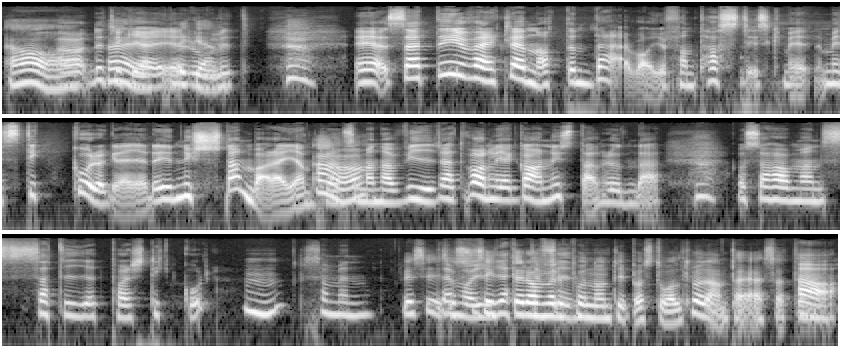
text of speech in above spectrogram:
Ja, Ja, det tycker jag är roligt. Eh, så att det är ju verkligen något. Den där var ju fantastisk med, med stickor och grejer. Det är nystan bara egentligen Ja. som man har virat. Vanliga garnnystan runda. Och så har man satt i ett par stickor. Mm, Som en... precis, Den och så sitter de väl jättefin. på någon typ av ståltråd antar jag. Så att den Ja.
